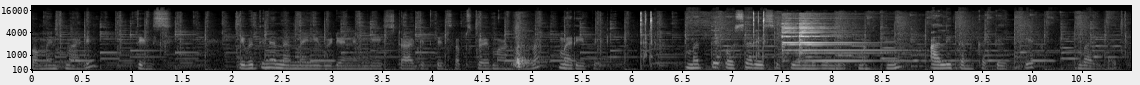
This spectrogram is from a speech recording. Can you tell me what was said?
ಕಾಮೆಂಟ್ ಮಾಡಿ ತಿಳಿಸಿ. ಇವತ್ತಿನ ನನ್ನ ಈ ವಿಡಿಯೋ ನಿಮಗೆ ಇಷ್ಟ ಆಗಿದ್ರೆ ಸಬ್ಸ್ಕ್ರೈಬ್ ಮಾಡೋದನ್ನು ಮರಿಬೇಡಿ. ಮತ್ತು ಹೊಸ ರೆಸಿಪಿಯೊಂದಿಗೆ ಮೀಟ್ ಮಾಡ್ತೀನಿ. ಅಲ್ಲಿ ತನಕ ಟೇಕ್ ಕೇರ್ ಬಾಯ್ ಬಾಯ್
